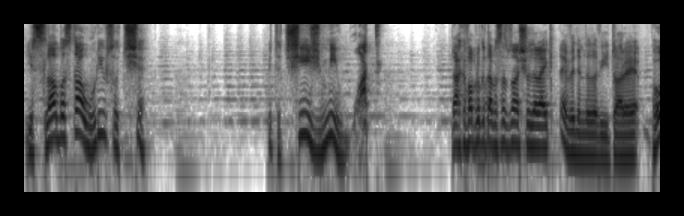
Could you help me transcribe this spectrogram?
E slab ăsta auriu sau ce? Uite, 5000, what? Dacă v-a plăcut, apăsați un și de like. Ne vedem data viitoare. Po!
